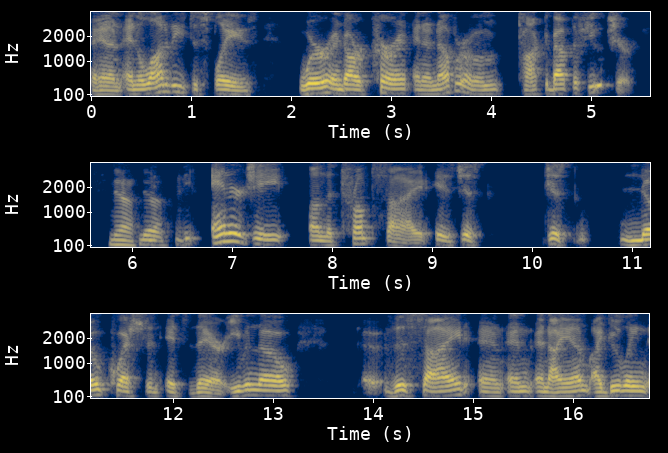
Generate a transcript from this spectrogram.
And and a lot of these displays were and are current, and a number of them talked about the future. Yeah. Yeah. The energy on the Trump side is just just no question it's there. Even though this side and and and I am I do lean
